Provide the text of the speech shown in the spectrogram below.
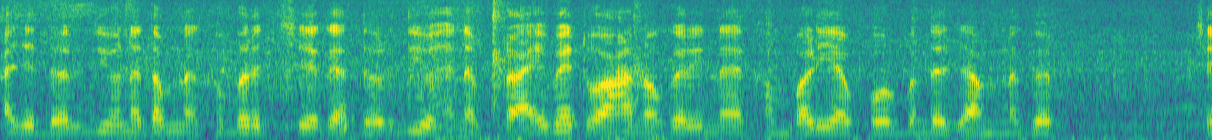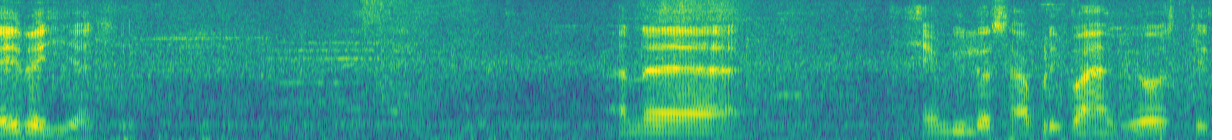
આજે દર્દીઓને તમને ખબર જ છે કે દર્દીઓ છે ને પ્રાઇવેટ વાહનો કરીને ખંભાળિયા, પોરબંદર, જામનગર જઈ રહ્યા છે. અને એમ્બ્યુલન્સ આપણી પાસે વ્યવસ્થિત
